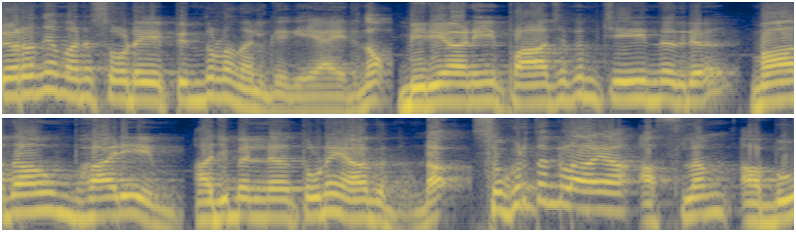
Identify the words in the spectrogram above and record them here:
നിറഞ്ഞ മനസ്സോടെ പിന്തുണ നൽകുകയായിരുന്നു. ബിരിയാണി പാചകം ചെയ്യുന്നതിന് മാതാവും ഭാര്യയും അജ്മലിന് തുണയാകുന്നുണ്ട്. സുഹൃത്തുക്കളായ അസ്ലം അബു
